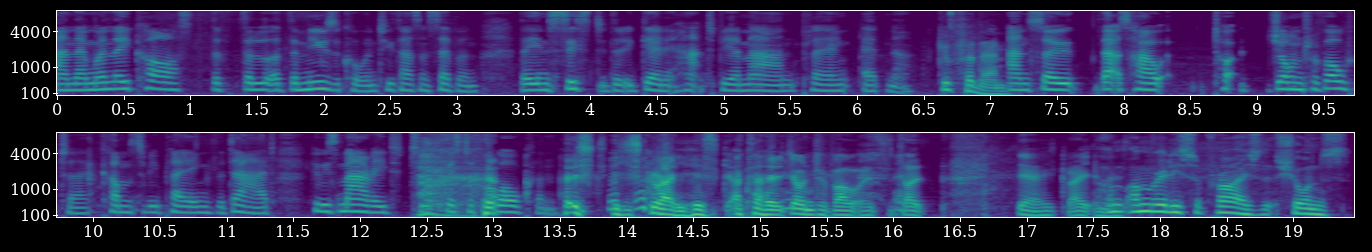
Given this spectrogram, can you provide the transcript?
and then when they cast the the, the musical in 2007, they insisted that again it had to be a man playing Edna, Good for them. and so that's how John Travolta comes to be playing the dad, who is married to Christopher Walken. he's, he's great. He's, I tell you, John Travolta. Is like, yeah, he's great. In I'm. I'm really surprised that Sean's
